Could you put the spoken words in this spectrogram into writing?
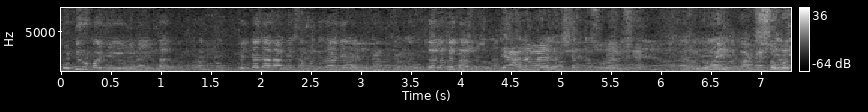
कोटी रुपयाची योजना येतात परंतु ठेकेदारांनी संबंधित अधिकारी लक्षात आलं ते आलं माझ्या लक्षात सुरू आहे विषय. तुम्ही सोबत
